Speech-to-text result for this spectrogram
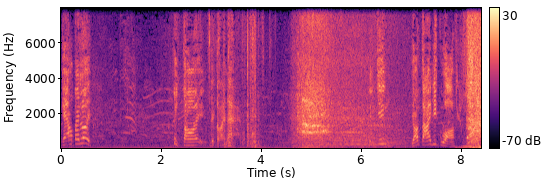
แกเอาไปเลยให้ตายได้ตายแน่จริงๆยอมตายดีกว่าเ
